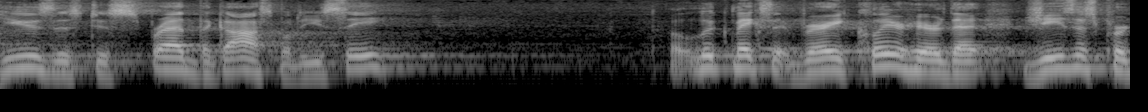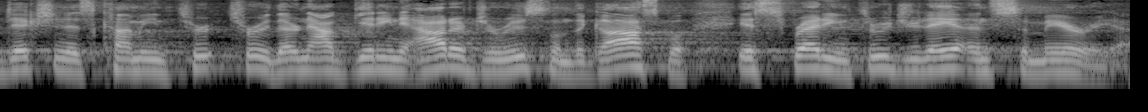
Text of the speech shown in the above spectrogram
uses to spread the gospel. Do you see? Luke makes it very clear here that Jesus' prediction is coming through. They're now getting out of Jerusalem. The gospel is spreading through Judea and Samaria.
